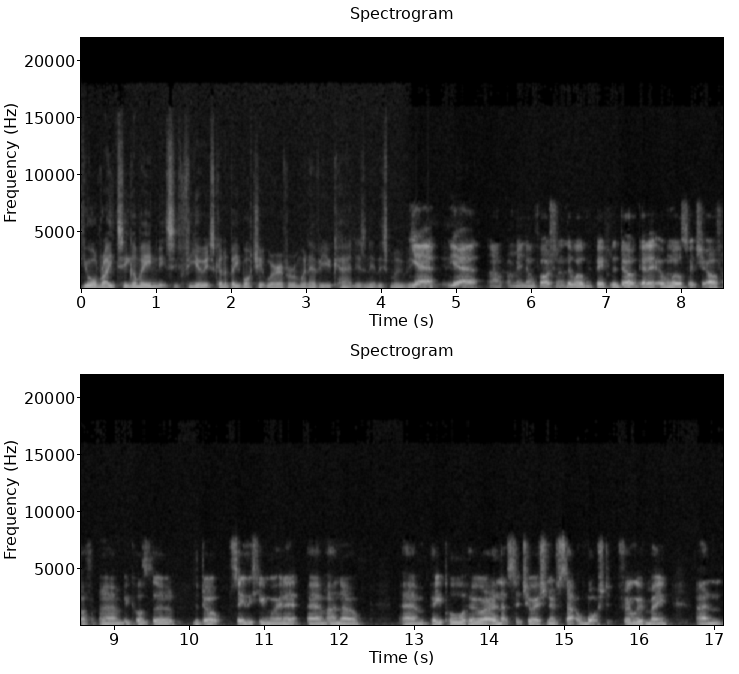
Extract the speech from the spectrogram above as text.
your rating, I mean, it's for you. It's going to be watch it wherever and whenever you can, isn't it? This movie. Yeah, yeah. I, I mean, unfortunately, there will be people who don't get it and will switch it off um, because they, they don't see the humour in it. Um, I know um, people who are in that situation have sat and watched it through with me, and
